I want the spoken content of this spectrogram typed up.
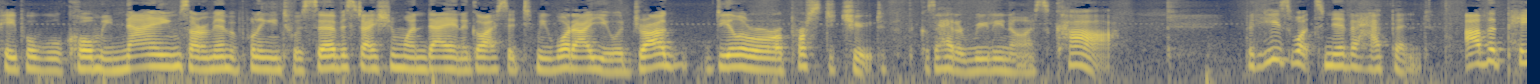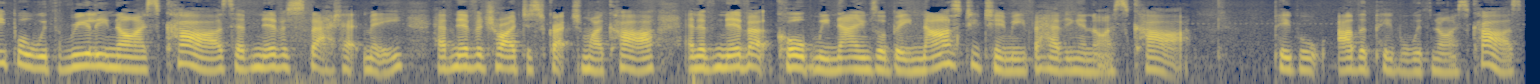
people will call me names. I remember pulling into a service station one day and a guy said to me, What are you, a drug dealer or a prostitute? Because I had a really nice car. But here's what's never happened. Other people with really nice cars have never spat at me, have never tried to scratch my car, and have never called me names or been nasty to me for having a nice car. People, other people with nice cars.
